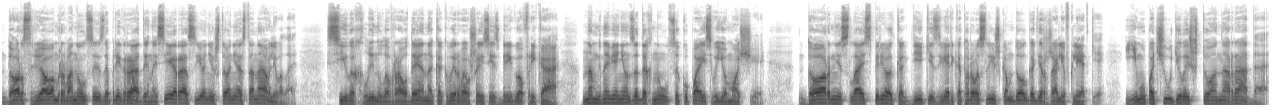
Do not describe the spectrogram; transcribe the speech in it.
Дор с ревом рванулся из-за преграды, на сей раз ее ничто не останавливало. Сила хлынула в Раудена, как вырвавшаяся из берегов река. На мгновение он задохнулся, купаясь в ее мощи. Дор неслась вперед, как дикий зверь, которого слишком долго держали в клетке. Ему почудилось, что она рада.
